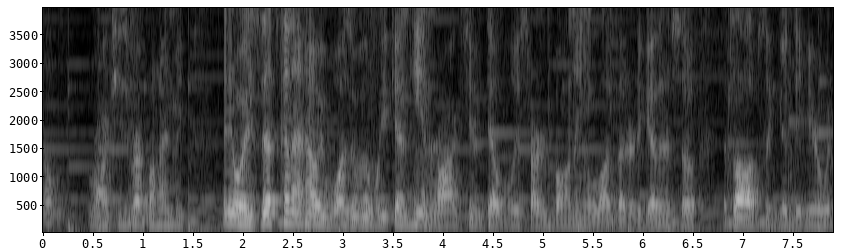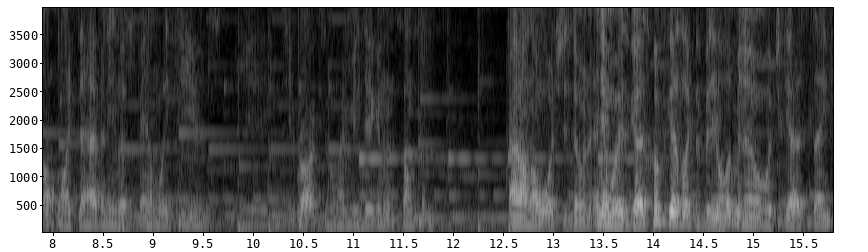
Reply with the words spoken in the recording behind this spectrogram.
Oh, Roxy's right behind me. Anyways, that's kind of how he was over the weekend. He and Roxy have definitely started bonding a lot better together, so that's obviously good to hear. We don't like to have any of those family feuds. Yeah, you can see Roxy behind me digging in something. I don't know what she's doing. Anyways, guys, hope you guys like the video. Let me know what you guys think.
